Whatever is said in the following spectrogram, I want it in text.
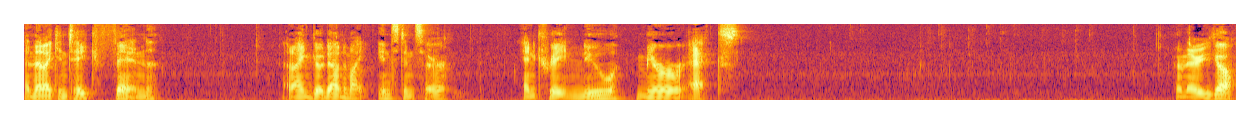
and then I can take fin, and I can go down to my instancer and create new mirror X. And there you go.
